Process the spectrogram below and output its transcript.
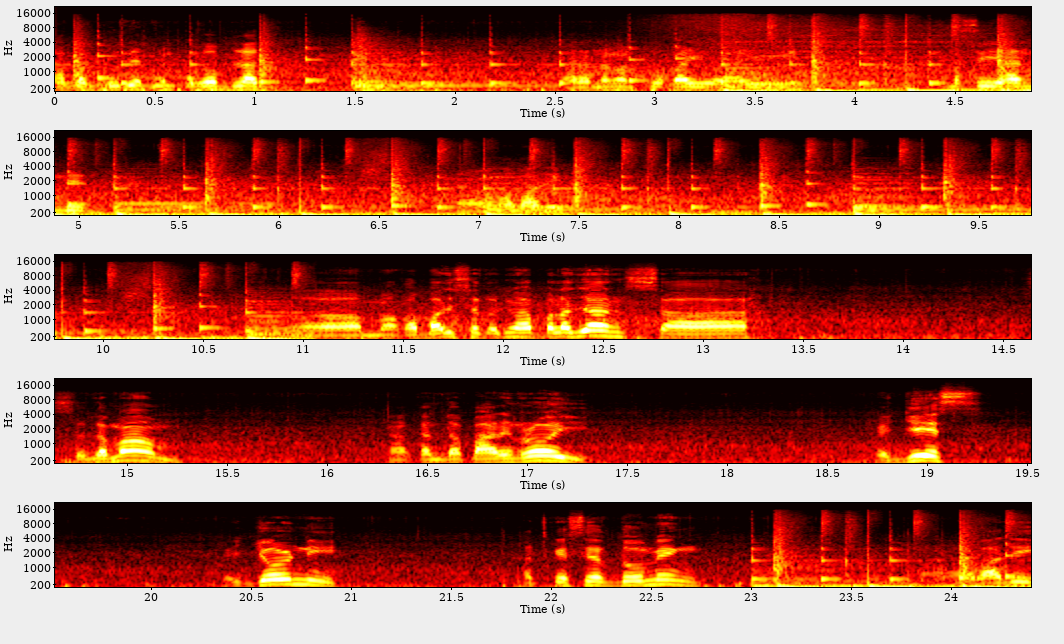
mapagbudyat ng pag-vlog. Para naman po kayo ay masiyahan din. Ah, mga kabady. Ah, mga shout out nga pala dyan sa sa Damam. Ng kanda pa rin Roy. Kay Jess. Kay Journey. At kay Sir Doming. Mga kabady.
